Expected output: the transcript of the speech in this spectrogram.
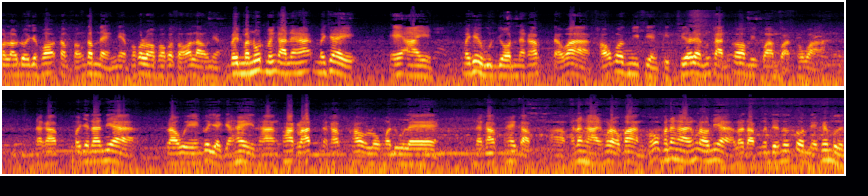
รเราโดยเฉพาะตำสองตำแหน่งเนี่ยพกรพกสเราเนี่ยเป็นมนุษย์เหมือนกันนะฮะไม่ใช่ AI ไม่ใช่หุ่นยนต์นะครับ แต่ว่าเขาก็มีเสี่ยงติดเชื้อได้เหมือนกันก็มีความหวาดผวานะครับ เพราะฉะนั้นเนี่ยเราเองก็อยากจะให้ทางภาครัฐนะครับ เข้าลงมาดูแล นะครับให้กับพนักงานของเราบ้าง เพราะพนักงานของเราเนี่ยระดับเงินเดือนต้นๆเนี่ยแค่หมื่น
